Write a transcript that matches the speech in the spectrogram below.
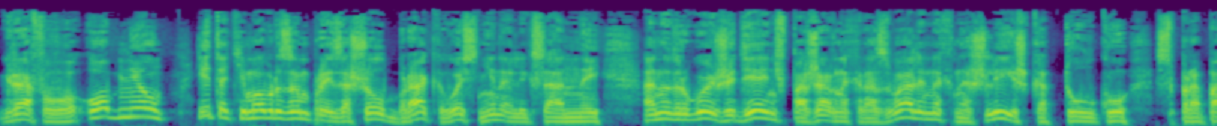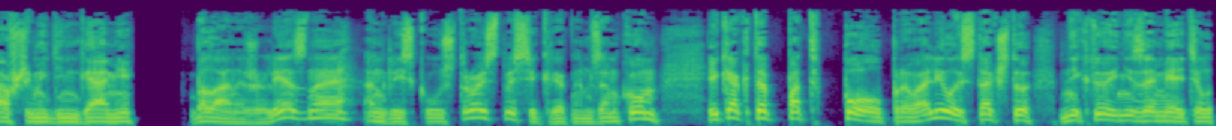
Граф его обнял, и таким образом произошел брак его с Ниной Александрой, а на другой же день в пожарных развалинах нашли и шкатулку с пропавшими деньгами была она железная, английское устройство с секретным замком, и как-то под пол провалилась так, что никто и не заметил,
